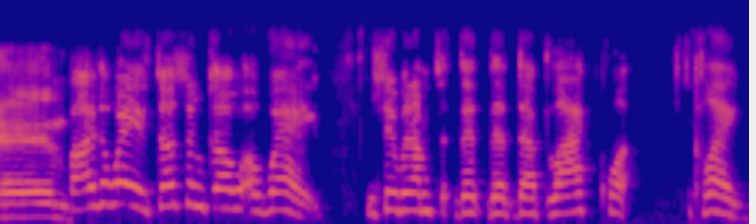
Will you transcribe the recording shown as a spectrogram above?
and By the way, it doesn't go away. You see what I'm t- that that that black pl- plague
